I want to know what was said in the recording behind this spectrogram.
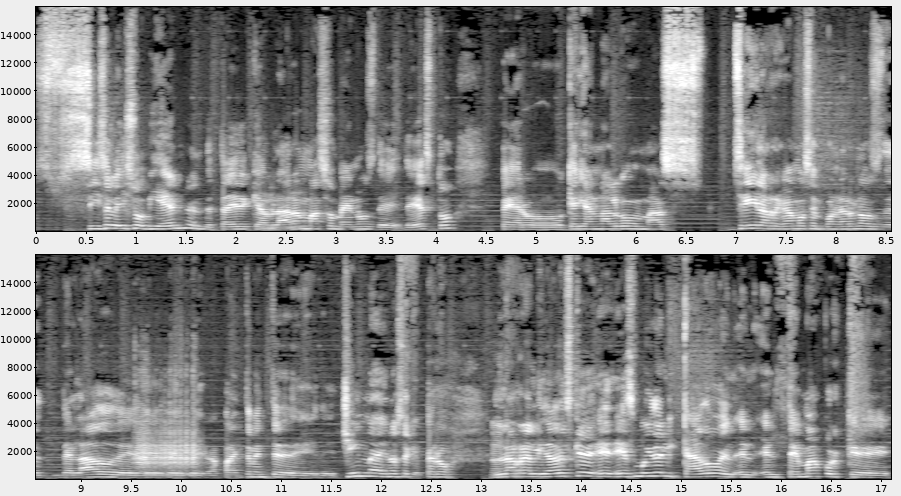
sí se le hizo bien el detalle de que hablaran más o menos de, de esto, pero querían algo más. Sí, la regamos en ponernos de, de lado de, de- de- de- aparentemente de, China y no sé qué, pero la realidad es que e- es muy delicado el, el- el tema porque.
